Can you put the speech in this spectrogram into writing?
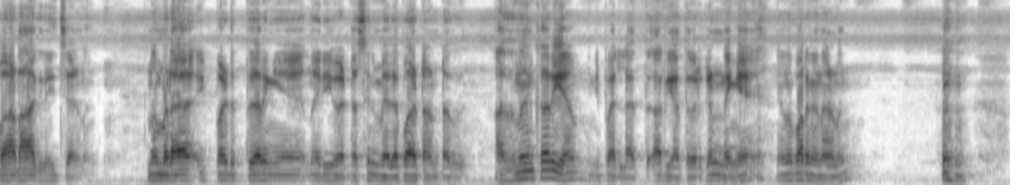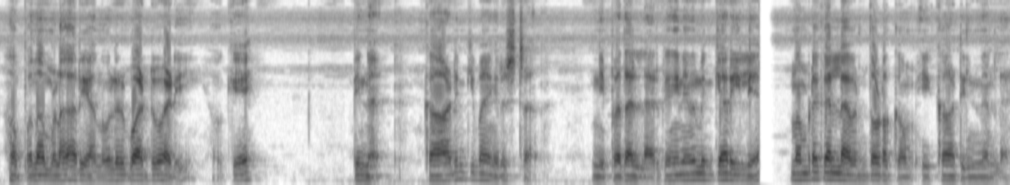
പാടാൻ ആഗ്രഹിച്ചാണ് നമ്മുടെ ഇപ്പം അടുത്ത് ഇറങ്ങിയ നരിവേട്ട സിനിമയിലെ പാട്ടാണ് കേട്ടത് അത് നിങ്ങൾക്കറിയാം. ഇനിയിപ്പോൾ അല്ലാത്ത അറിയാത്തവർക്ക് ഉണ്ടെങ്കിൽ ഞാൻ പറഞ്ഞതാണ്. അപ്പോൾ നമ്മൾ അറിയാവുന്ന പോലെ ഒരു പാട്ട് പാടി ഓക്കെ? പിന്നെ കാട് എനിക്ക് ഭയങ്കര ഇഷ്ടമാണ് ഇനിയിപ്പോൾ അത് എല്ലാവർക്കും എങ്ങനെയാണെന്ന് എനിക്കറിയില്ല നമ്മുടെയൊക്കെ എല്ലാവരും തുടക്കം ഈ കാട്ടിൽ നിന്നല്ലേ.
